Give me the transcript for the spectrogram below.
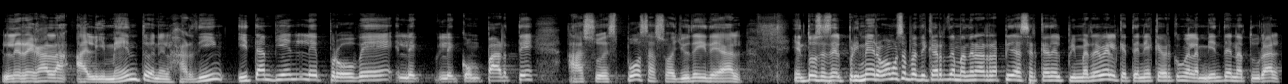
le regala alimento en el jardín y también le provee, le, comparte a su esposa su ayuda ideal. Entonces, el primero, vamos a platicar de manera rápida acerca del primer rebel que tenía que ver con el ambiente natural.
